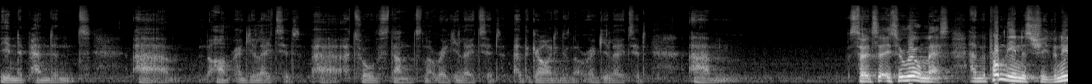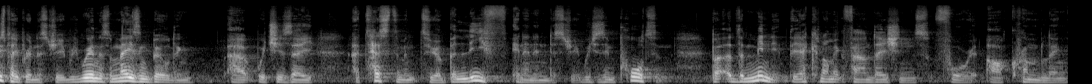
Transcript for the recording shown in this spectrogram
the Independent. Um, aren't regulated uh, at all. The Standard's not regulated. Uh, the Guardian is not regulated. Um, so it's a, it's a real mess. And the problem the industry, the newspaper industry, we're in this amazing building, uh, which is a, a testament to a belief in an industry, which is important. But at the minute, the economic foundations for it are crumbling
